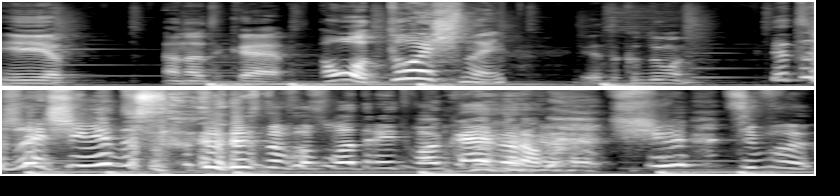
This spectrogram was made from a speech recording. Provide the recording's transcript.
И она такая, о, точно! Я такой думаю, это же очевидно, что нужно посмотреть по камерам. Че, типа,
